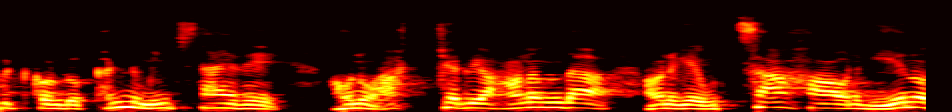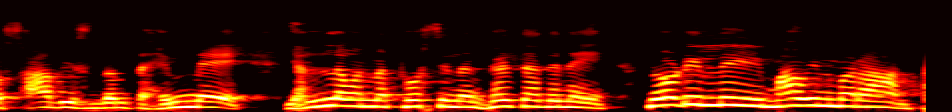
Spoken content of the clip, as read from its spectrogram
ಬಿಟ್ಕೊಂಡು ಕಣ್ಣು ಮಿಂಚ್ತಾ ಇದೆ. ಅವನು ಆಶ್ಚರ್ಯ, ಆನಂದ, ಅವನಿಗೆ ಉತ್ಸಾಹ, ಅವನಿಗೆ ಏನೋ ಸಾಧಿಸಿದಂಥ ಹೆಮ್ಮೆ, ಎಲ್ಲವನ್ನ ತೋರಿಸಿ ನಾನು ಹೇಳ್ತಾ ಇದ್ದೇನೆ. ನೋಡಿಲ್ಲಿ ಮಾವಿನ ಮರ ಅಂತ.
